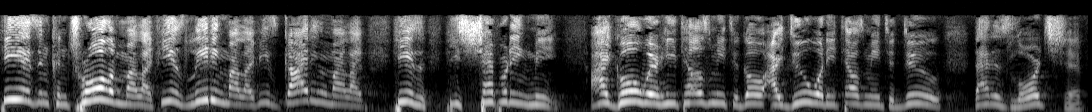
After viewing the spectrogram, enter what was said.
He is in control of my life. He is leading my life. He's guiding my life. He is, He's shepherding me. I go where He tells me to go. I do what He tells me to do. That is Lordship.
